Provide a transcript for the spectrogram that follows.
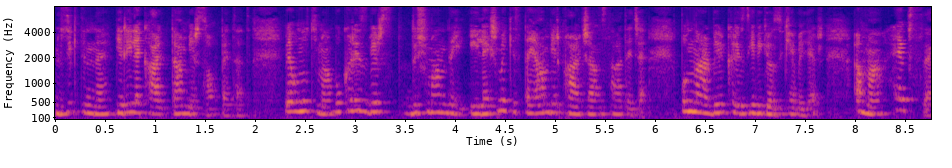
müzik dinle, biriyle kalpten bir sohbet et. Ve unutma bu kriz bir düşman değil, iyileşmek isteyen bir parçan sadece. Bunlar bir kriz gibi gözükebilir. Ama hepsi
